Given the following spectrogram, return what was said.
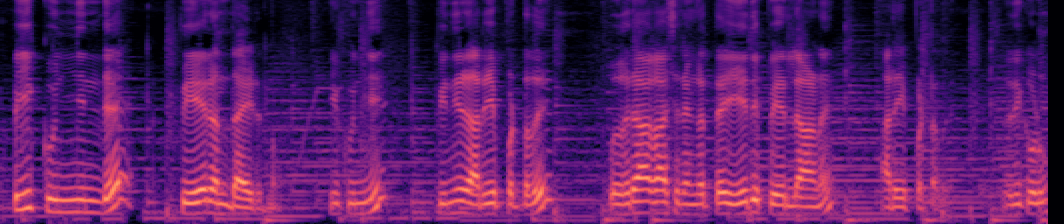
അപ്പോൾ ഈ കുഞ്ഞിന്റെ പേരെന്തായിരുന്നു? ഈ കുഞ്ഞ് പിന്നീട് അറിയപ്പെട്ടത് ബഹിരാകാശ രംഗത്തെ ഏത് പേരിലാണ് അറിയപ്പെട്ടത്? എഴുതിക്കോളൂ.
